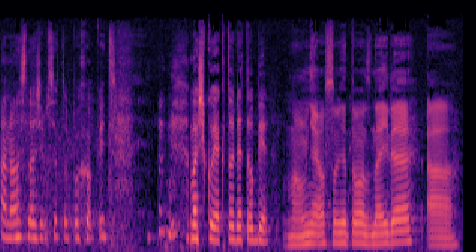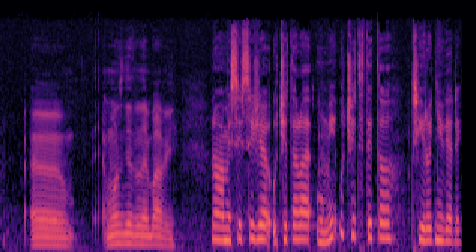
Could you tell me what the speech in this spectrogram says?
Ano, snažím se to pochopit. Vašku, jak to jde tobě? No, mě osobně to moc nejde a uh, moc mě to nebaví. No a myslíš si, že učitelé umí učit tyto přírodní vědy?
